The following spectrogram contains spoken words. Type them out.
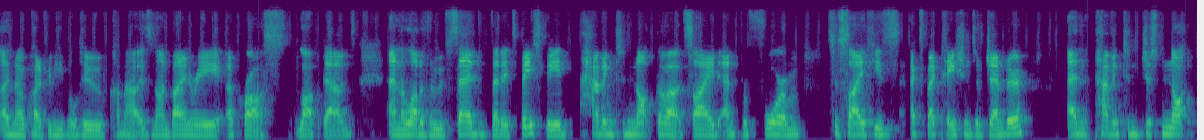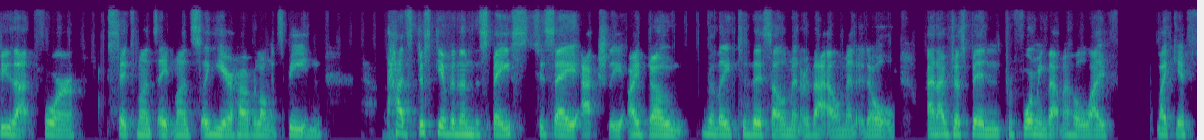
I know quite a few people who've come out as non binary across lockdowns, and a lot of them have said that it's basically having to not go outside and perform society's expectations of gender and having to just not do that for six months, eight months, a year, however long it's been, has just given them the space to say, actually, I don't relate to this element or that element at all. And I've just been performing that my whole life. Like, if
